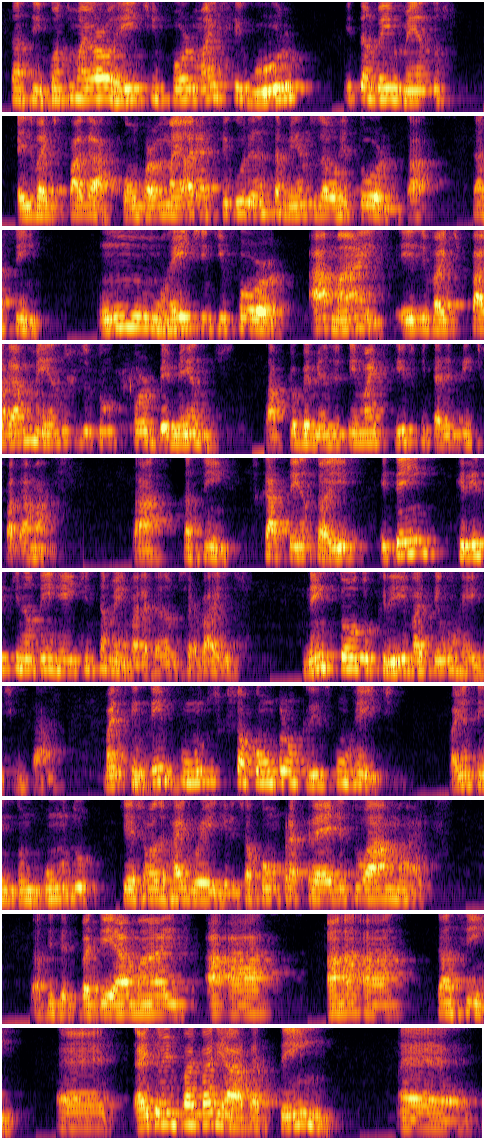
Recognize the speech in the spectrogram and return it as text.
Então, assim, quanto maior o rating for, mais seguro e também menos ele vai te pagar. Conforme maior é a segurança, menos é o retorno, tá? Então, assim, um rating que for A+, ele vai te pagar menos do que um for B-, tá? Porque o B- ele tem mais risco, então ele tem que te pagar mais, tá? Então, assim, ficar atento aí. E tem CRIs que não tem rating também, vale a pena observar isso. Nem todo CRI vai ter um rating, tá? Mas, assim, tem uhum. fundos que só compram CRIs com rating. Vai, assim, um fundo que é chamado high grade, ele só compra crédito A+. Então, assim, você vai ter A+, AA, AAA. Então, assim, é, aí também vai variar, tá? Tem é,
